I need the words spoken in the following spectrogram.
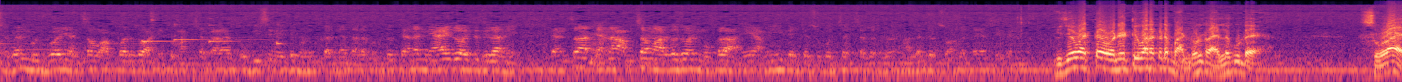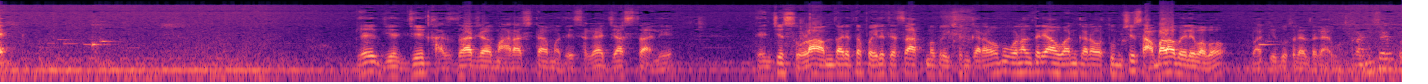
छगन भुजबळ यांचा वापर जो आहे तो मागच्या काळात ओबीसी नेते म्हणून करण्यात आला. पण तो त्यांना न्याय जो आहे तो दिला नाही. त्यांचा त्यांना आमचा मार्ग जो आहे मोकळा आहे. आम्हीही त्यांच्यासोबत चर्चा करतो आलं तर स्वागत आहे असे त्यांनी विजय वाटतं वडेट्टीवाराकडे भांडवल राहिलं कुठं आहे? सोळा आहे. जे जे खासदार ज्या महाराष्ट्रामध्ये सगळ्यात जास्त आले त्यांचे सोळा आमदार येतात पहिले त्याचं आत्मपरीक्षण करावं. मग कोणाला तरी आव्हान करावं. तुमचे सांभाळा पहिले बाबा. बाकी दुसऱ्याचं काय बोलू. कारण साहेब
